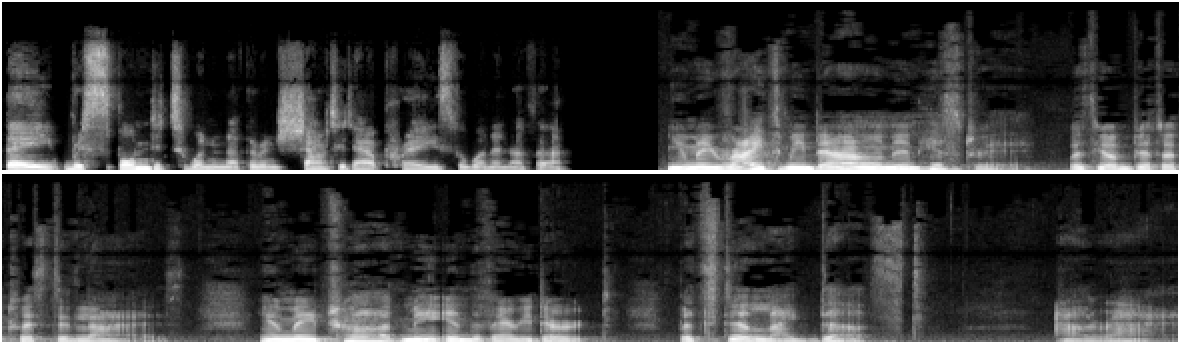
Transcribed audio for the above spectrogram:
They responded to one another and shouted out praise for one another. You may write me down in history with your bitter, twisted lies. You may trod me in the very dirt, but still like dust, I'll rise.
